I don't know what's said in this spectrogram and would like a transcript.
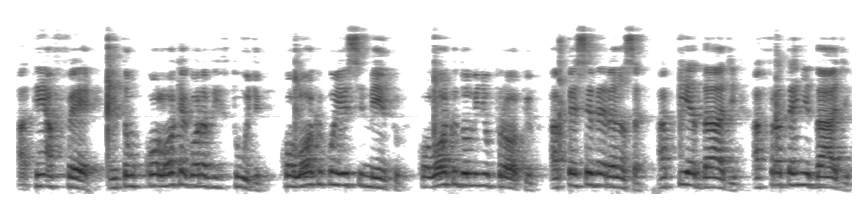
Ah, tem a fé, então coloque agora a virtude, coloque o conhecimento, coloque o domínio próprio, a perseverança, a piedade, a fraternidade,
